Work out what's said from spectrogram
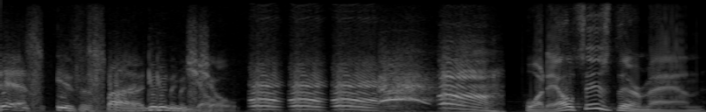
This is the Spud Goodman Show. What else is there, man?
